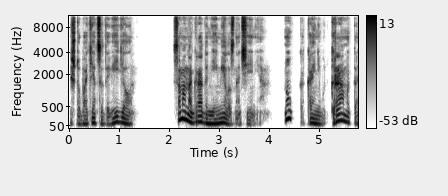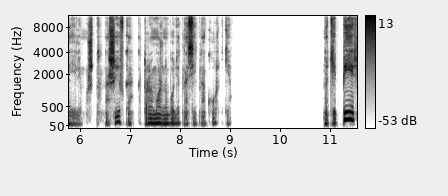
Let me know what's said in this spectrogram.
и чтобы отец это видел, Сама награда не имела значения. Ну, какая-нибудь грамота или, может, нашивка, которую можно будет носить на куртке. Но теперь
